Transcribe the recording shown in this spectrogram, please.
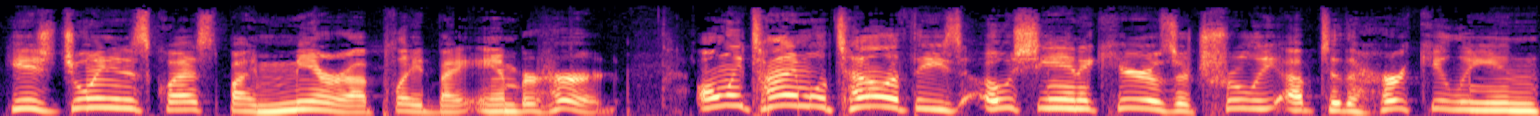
He is joined in his quest by Mera, played by Amber Heard. Only time will tell if these oceanic heroes are truly up to the Herculean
